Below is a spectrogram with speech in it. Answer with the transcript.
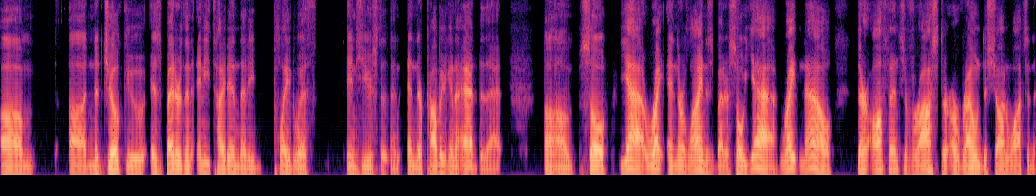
um uh Njoku is better than any tight end that he played with in Houston and they're probably going to add to that. Um so yeah, right and their line is better. So yeah, right now their offensive roster around Deshaun Watson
